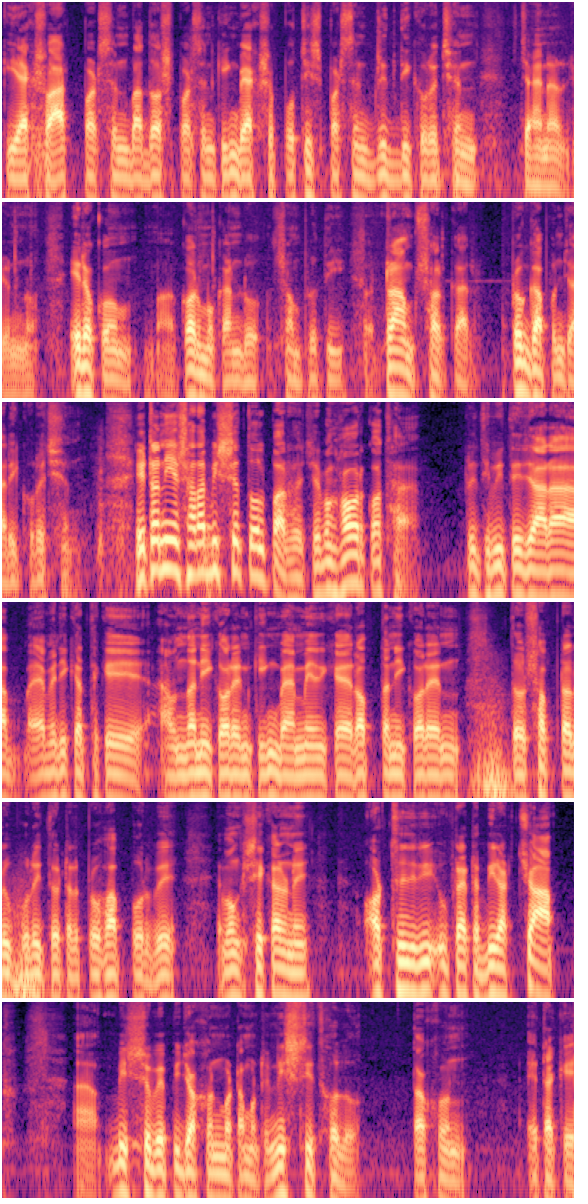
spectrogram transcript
কি একশো আট পার্সেন্ট বা দশ পার্সেন্ট কিংবা একশো পঁচিশ পার্সেন্ট বৃদ্ধি করেছেন চায়নার জন্য। এরকম কর্মকাণ্ড সম্প্রতি ট্রাম্প সরকার প্রজ্ঞাপন জারি করেছেন। এটা নিয়ে সারা বিশ্বে তোলপার হয়েছে এবং হওয়ার কথা, পৃথিবীতে যারা আমেরিকা থেকে আমদানি করেন কিংবা আমেরিকায় রপ্তানি করেন, তো সবটার উপরেই তো এটার প্রভাব পড়বে। এবং সে কারণে অর্থনীতির উপরে একটা বিরাট চাপ বিশ্বব্যাপী যখন মোটামুটি নিশ্চিত হলো, তখন এটাকে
